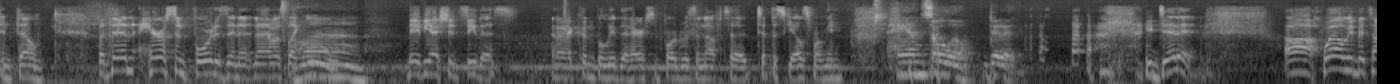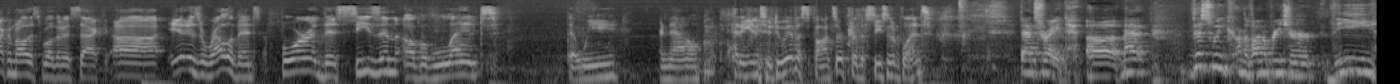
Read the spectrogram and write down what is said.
in film. But then Harrison Ford is in it, and I was like, ooh, oh. maybe I should see this. And I couldn't believe that Harrison Ford was enough to tip the scales for me. Han Solo did it. he did it. Uh, well, we've been talking about this wilderness sack. Uh, it is relevant for this season of Lent that we are now heading into. Do we have a sponsor for the season of Lent? That's right. Uh, Matt, this week on The Vinyl Preacher, the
